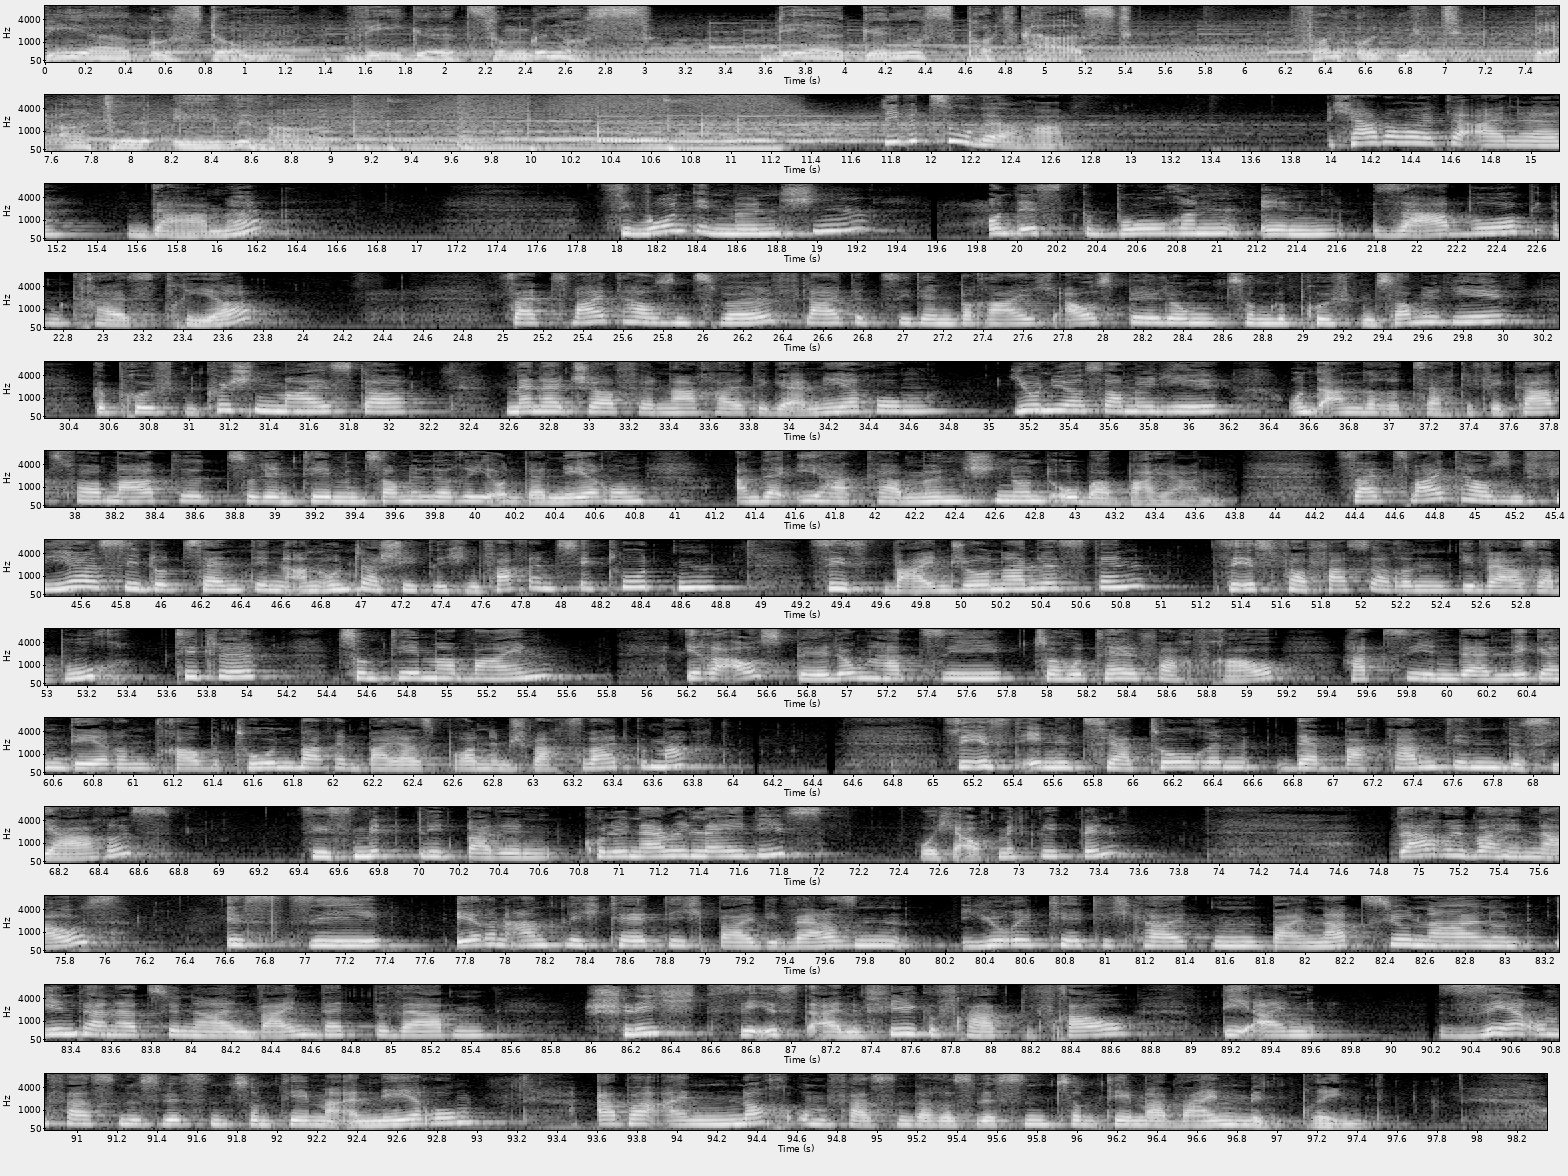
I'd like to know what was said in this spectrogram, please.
Via Gustum, Wege zum Genuss. Der Genuss-Podcast. Von und mit Beate E. Wimmer. Liebe Zuhörer, ich habe heute eine Dame. Sie wohnt in München und ist geboren in Saarburg im Kreis Trier. Seit 2012 leitet sie den Bereich Ausbildung zum geprüften Sommelier, geprüften Küchenmeister, Manager für nachhaltige Ernährung, Junior Sommelier und andere Zertifikatsformate zu den Themen Sommelerie und Ernährung an der IHK München und Oberbayern. Seit 2004 ist sie Dozentin an unterschiedlichen Fachinstituten. Sie ist Weinjournalistin. Sie ist Verfasserin diverser Buchtitel zum Thema Wein. Ihre Ausbildung hat sie zur Hotelfachfrau, hat sie in der legendären Traube Tonbach in Bayersbronn im Schwarzwald gemacht. Sie ist Initiatorin der Bakantin des Jahres. Sie ist Mitglied bei den Culinary Ladies, wo ich auch Mitglied bin. Darüber hinaus ist sie ehrenamtlich tätig bei diversen Jurytätigkeiten bei nationalen und internationalen Weinwettbewerben. Schlicht, sie ist eine vielgefragte Frau, die ein sehr umfassendes Wissen zum Thema Ernährung, aber ein noch umfassenderes Wissen zum Thema Wein mitbringt.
